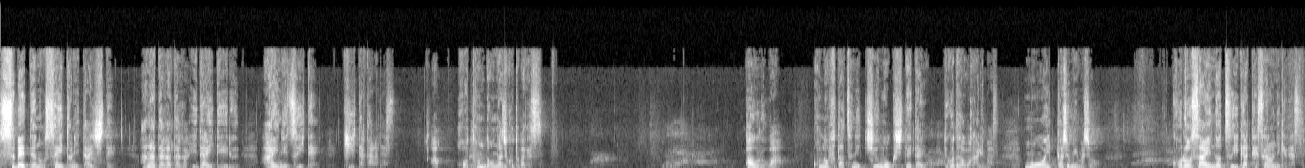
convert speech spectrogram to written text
すべての生徒に対してあなた方が抱いている愛について聞いたからです。あほとんど同じ言葉です。パウロはこの2つに注目していたということが分かります。もう一箇所見ましょう。コロサイの次がテサロニケです。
